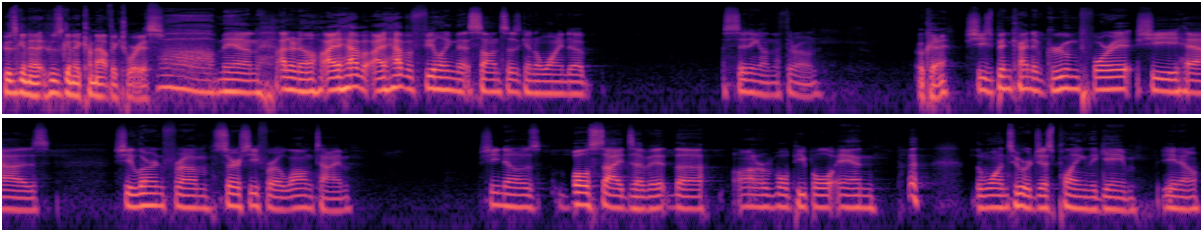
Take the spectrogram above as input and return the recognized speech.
Who's gonna Who's gonna come out victorious? Oh man, I don't know. I have I have a feeling that Sansa's gonna wind up sitting on the throne. Okay, She's been kind of groomed for it. She has she learned from Cersei for a long time. She knows both sides of it, the honorable people and the ones who are just playing the game, you know.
